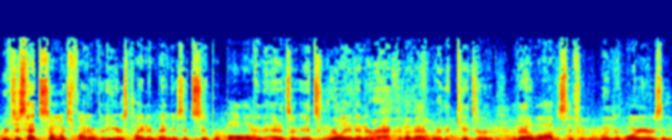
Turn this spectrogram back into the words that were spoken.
we've just had so much fun over the years playing in venues at Super Bowl, and, and it's it's really an interactive event where the kids are available, obviously for Wounded Warriors, and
